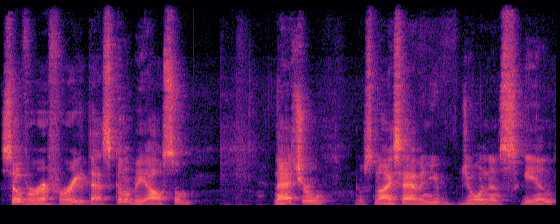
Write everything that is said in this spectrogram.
Silver Referee, that's going to be awesome. Natural, it was nice having you join us again.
